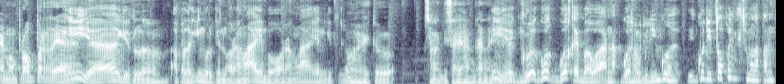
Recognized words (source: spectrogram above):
emang proper ya. iya gitu loh apalagi ngurukin orang lain bawa orang lain gitu loh Wah itu sangat disayangkan lah ya. iya gue gua gua kayak bawa anak gue sama bini gue gue ditopeng cuma 80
